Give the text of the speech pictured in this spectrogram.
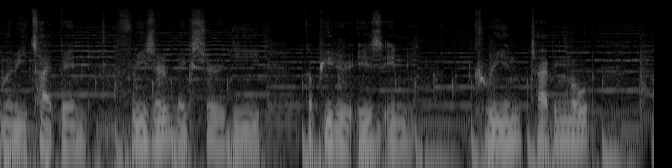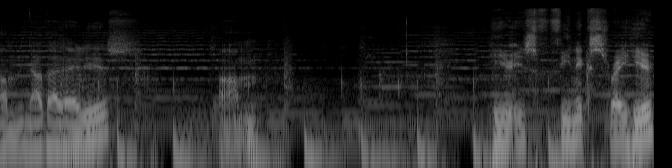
Let me type in Freezer make sure the computer is in Korean typing mode. Um, now that it is um, here is Phoenix right here.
